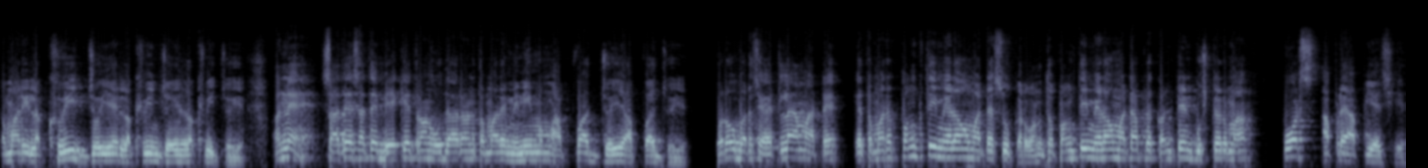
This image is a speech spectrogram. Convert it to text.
તમારી લખવી જ જોઈએ, લખવી જ જોઈએ, લખવી જ જોઈએ. અને સાથે સાથે બે કે ત્રણ ઉદાહરણ તમારે મિનિમમ આપવા જ જોઈએ, આપવા જ જોઈએ. બરોબર છે? એટલા માટે કે તમારે પંક્તિ મેળવવા માટે શું કરવાનું? તો પંક્તિ મેળવવા માટે આપણે કન્ટેન્ટ બુસ્ટરમાં કોર્સ આપણે આપીએ છીએ.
